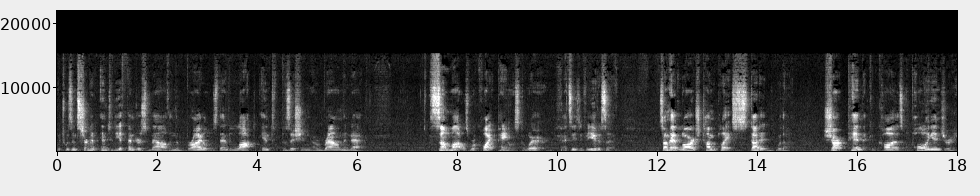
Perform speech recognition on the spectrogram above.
which was inserted into the offender's mouth, and the bridle was then locked into position around the neck. Some models were quite painless to wear. That's easy for you to say. Some had large tongue plates studded with a sharp pin that could cause appalling injury.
